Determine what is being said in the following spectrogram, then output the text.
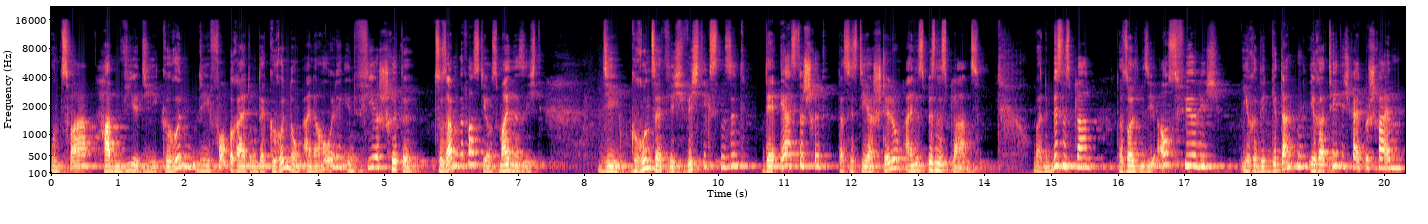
Und zwar haben wir die, Gründ die Vorbereitung der Gründung einer Holding in vier Schritte zusammengefasst, die aus meiner Sicht die grundsätzlich wichtigsten sind. Der erste Schritt, das ist die Erstellung eines Businessplans. Und bei einem Businessplan, da sollten Sie ausführlich Ihre, den Gedanken Ihrer Tätigkeit beschreiben.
